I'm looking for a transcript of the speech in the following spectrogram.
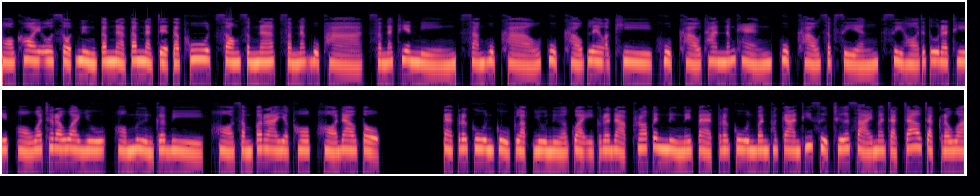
หอคอยโอสถหนึ่งตำหนักตำหนักเจตพูดสองสำนัก สำนักบุพาสำนักเทียนหมิงสามหุบเขาหุบเขาเปลวอัคคี หุบเขาทันน้ำแข็ง หุบเขาสับเสียง สี่หอจตุรทิศหอวัชรวายุ หอหมื่นกระบี่ หอสัมปรายภพ หอดาวตกแต่ตระกูลกู่กลับอยู่เหนือกว่าอีกระดับ เพราะเป็นหนึ่งในแปดตระกูลบรรพการที่สืบเชื้อสายมาจากเจ้าจักรวา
